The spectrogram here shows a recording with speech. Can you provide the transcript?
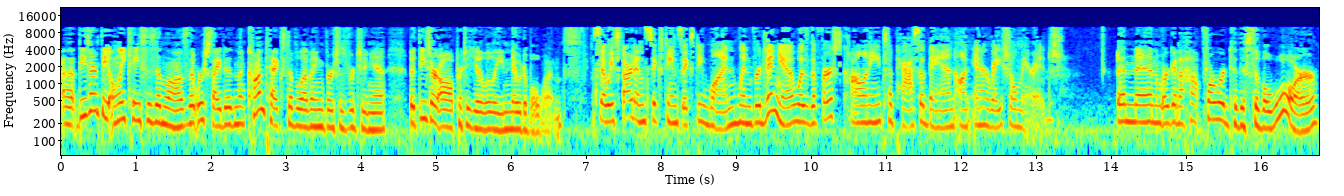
Uh, these aren't the only cases and laws that were cited in the context of Loving versus Virginia, but these are all particularly notable ones. So we start in 1661 when Virginia was the first colony to pass a ban on interracial marriage. And then we're going to hop forward to the Civil War.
